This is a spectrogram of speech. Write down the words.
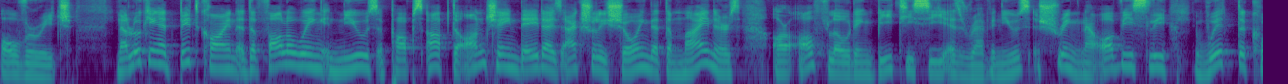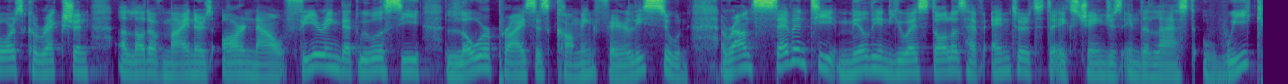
overreach. Now, looking at Bitcoin, the following news pops up. The on chain data is actually showing that the miners are offloading BTC as revenues shrink. Now, obviously, with the course correction, a lot of miners are now fearing that we will see lower prices coming fairly soon. Around 70 million US dollars have entered the exchanges in the last week.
